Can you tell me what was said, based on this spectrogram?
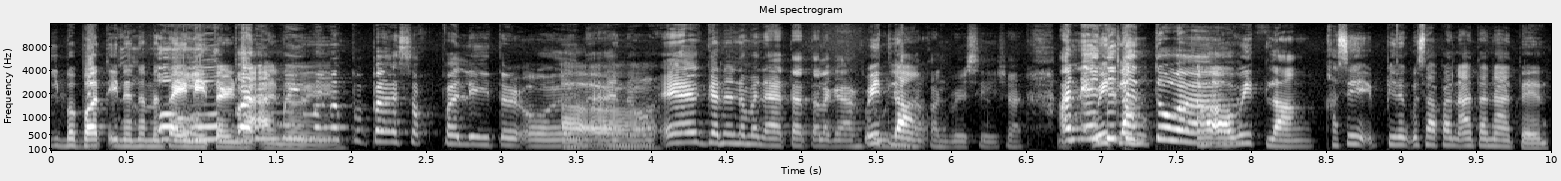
ibabat ina naman tayo Oo, later na ano may eh. mga papasok pa later on. Oo. na ano. Eh, ganun naman ata talaga ang Wait tunay lang. na conversation. Wait Unedited lang, to ah. Oo, wait lang. Kasi pinag-usapan ata natin,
